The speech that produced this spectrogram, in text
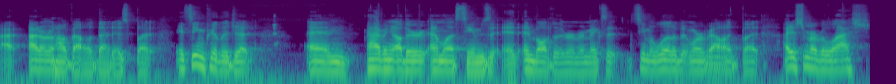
I, I don't know how valid that is, but it seemed pretty legit. And having other MLS teams in, involved in the rumor makes it seem a little bit more valid. But I just remember last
